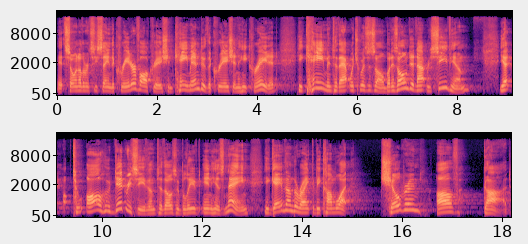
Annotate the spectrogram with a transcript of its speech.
It, so, in other words, he's saying the creator of all creation came into the creation he created. He came into that which was his own, but his own did not receive him. Yet, to all who did receive him, to those who believed in his name, he gave them the right to become what? Children of God.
